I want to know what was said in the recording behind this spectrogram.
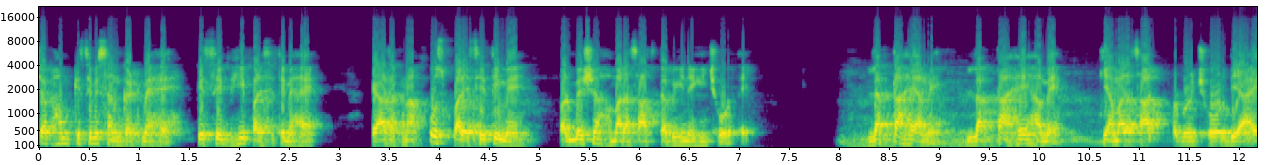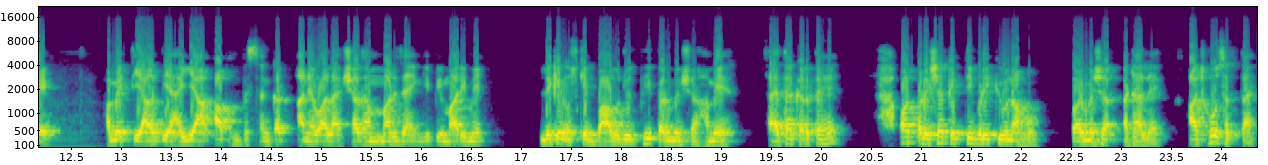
जब हम किसी भी संकट में है, किसी भी परिस्थिति में है, याद रखना, उस परिस्थिति में परमेश्वर हमारा साथ कभी नहीं छोड़ते। लगता है हमें, लगता है हमें कि हमारा साथ परमेश्वर छोड़ दिया है, हमें त्याग दिया है, या अब हम पे संकट आने वाला है, शायद हम मर जाएँगे बीमारी में। लेकिन उसके बावजूद भी परमेश्वर हमें सहायता करते हैं। और परीक्षा कितनी बड़ी क्यों ना हो, परमेश्वर अटल है आज हो सकता है,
